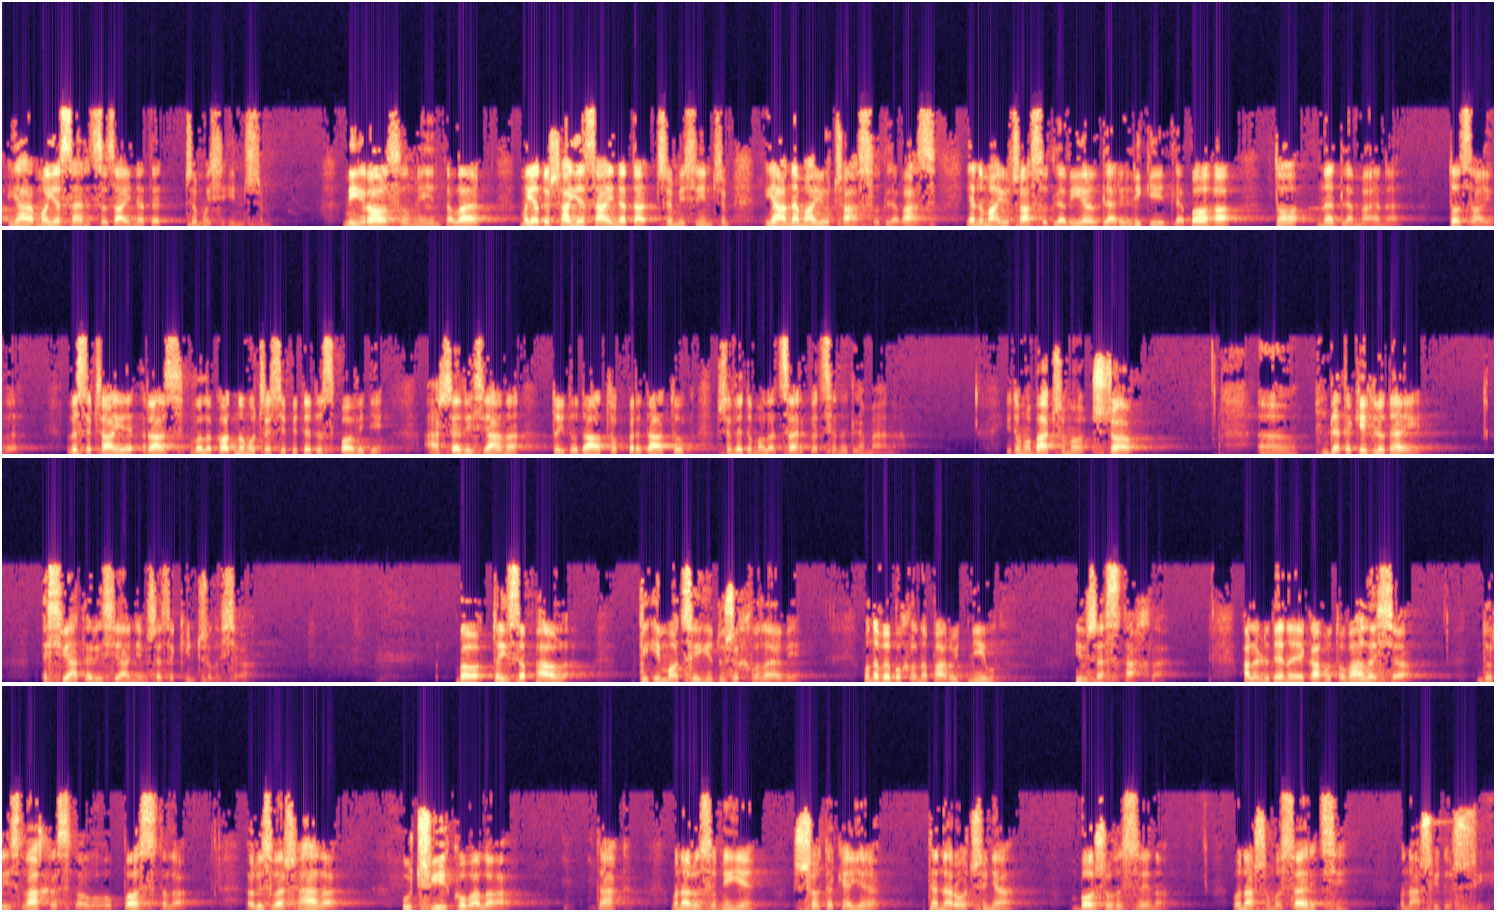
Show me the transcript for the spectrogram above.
я, моє серце зайняте чимось іншим. Мій розум, мій інтелект, моя душа є зайнята чимось іншим. Я не маю часу для вас, я не маю часу для віри, для релігії, для Бога. То не для мене, то зайве. Вистачає раз в великодному часі піти до сповіді, а ще різдвяна, той додаток, придаток, що видумала церква, це не для мене. І тому бачимо, що для таких людей свята різдвяні вже закінчилися. Бо той запал, ті емоції є дуже хвилеві. Вона вибухла на пару днів і вже стахла. Але людина, яка готувалася до Різдва Христового постола, розважала, очікувала, так, вона розуміє, що таке є те народження Божого Сина у нашому серці, у нашій душі.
